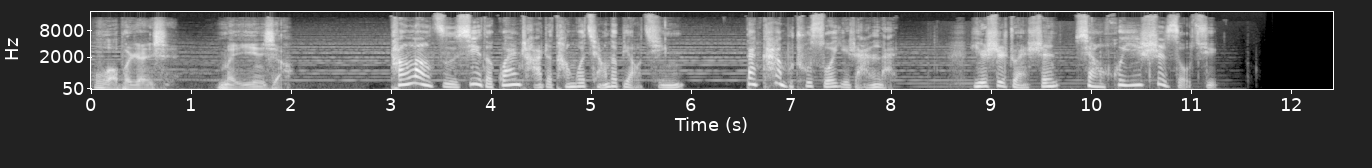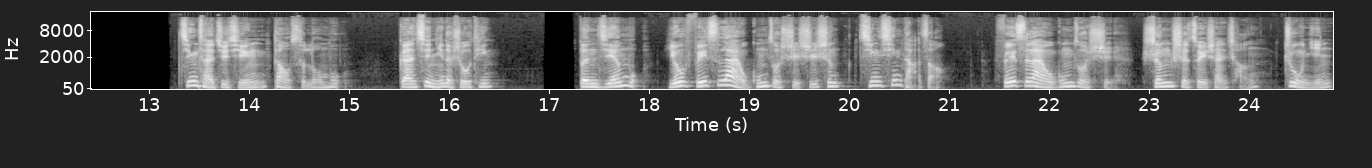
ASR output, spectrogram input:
我不认识，没印象。唐浪仔细的观察着唐国强的表情，但看不出所以然来，于是转身向会议室走去。精彩剧情到此落幕，感谢您的收听。本节目由 Face Live 工作室师生精心打造，Face Live 工作室声势最擅长，祝您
